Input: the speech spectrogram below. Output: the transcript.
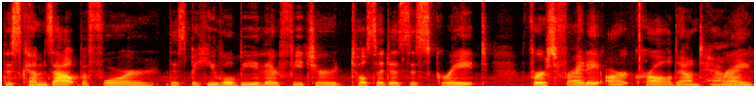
this comes out before this, but he will be there featured. Tulsa does this great First Friday art crawl downtown. Right.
